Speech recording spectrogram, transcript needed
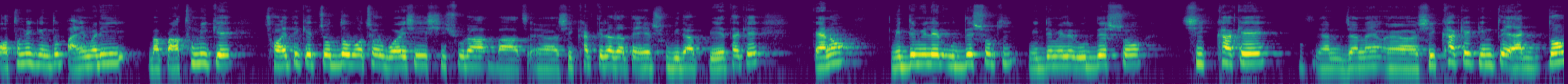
প্রথমে কিন্তু প্রাইমারি বা প্রাথমিকে ছয় থেকে চোদ্দ বছর বয়সী শিশুরা বা শিক্ষার্থীরা যাতে এর সুবিধা পেয়ে থাকে কেন? মিড ডে মিলের উদ্দেশ্য কি? মিড ডে মিলের উদ্দেশ্য শিক্ষাকে আহ, শিক্ষাকে কিন্তু একদম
